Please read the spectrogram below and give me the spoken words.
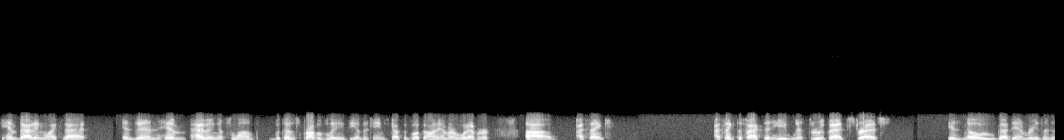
him batting like that and then him having a slump because probably the other team's got the book on him or whatever. Uh, I think I think the fact that he went through a bad stretch is no goddamn reason to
